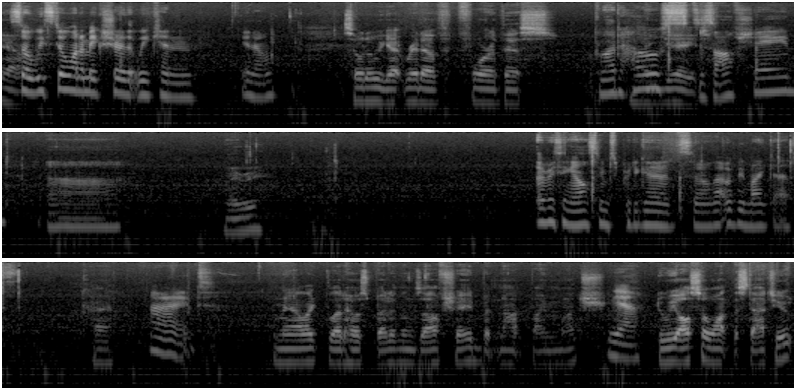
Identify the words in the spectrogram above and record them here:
yeah. So we still want to make sure that we can, you know, So what do we get rid of for this? Bloodhost, dissolve shade. Uh, Maybe. everything else seems pretty good, so that would be my guess. Okay. All right. I mean, I like Bloodhost better than Zof Shade, but not by much. Yeah. Do we also want the statute?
